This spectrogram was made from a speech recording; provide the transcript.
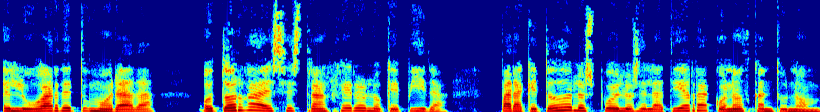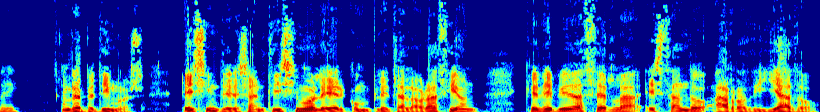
el lugar de tu morada, otorga a ese extranjero lo que pida, para que todos los pueblos de la tierra conozcan tu nombre. Repetimos, es interesantísimo leer completa la oración, que debió hacerla estando arrodillado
